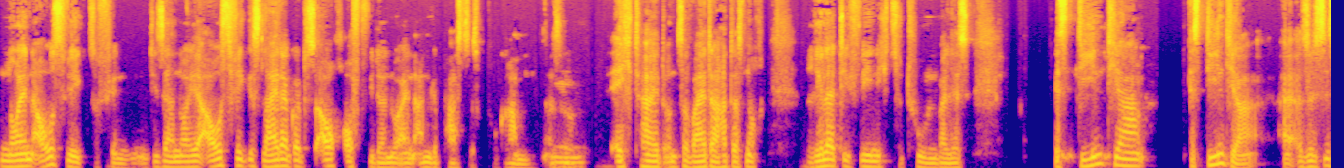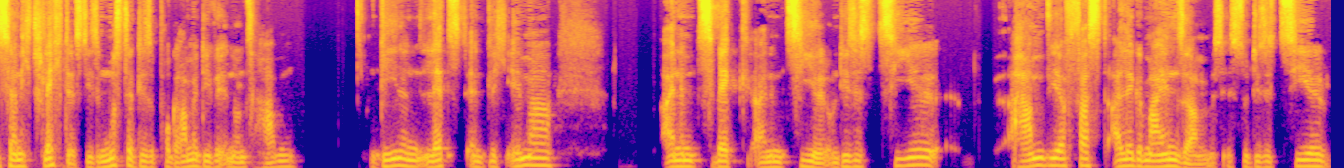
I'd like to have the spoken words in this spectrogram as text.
einen neuen Ausweg zu finden. dieser neue Ausweg ist leider Gottes auch oft wieder nur ein angepasstes Programm. Also mhm. Echtheit und so weiter hat das noch relativ wenig zu tun, weil es es dient ja es dient ja also es ist ja nichts Schlechtes. Diese Muster, diese Programme, die wir in uns haben, dienen letztendlich immer einem Zweck, einem Ziel. Und dieses Ziel haben wir fast alle gemeinsam. Es ist so dieses Ziel,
